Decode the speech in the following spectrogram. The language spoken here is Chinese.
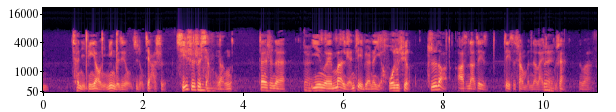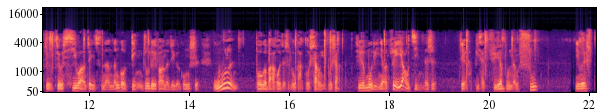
趁你病要你命的这种这种架势，其实是想赢的，但是呢，对，因为曼联这边呢也豁出去了，知道阿森纳这这次上门的来者不善，对吧？就就希望这次呢能够顶住对方的这个攻势，无论博格巴或者是卢卡库上与不上，其实穆里尼奥最要紧的是这场比赛绝不能输。因为是。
